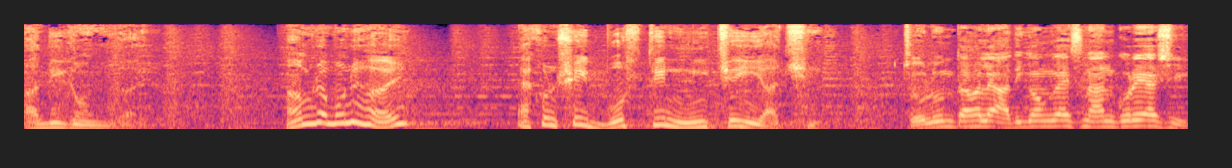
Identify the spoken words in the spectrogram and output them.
আদিগঙ্গায়। আমরা মনে হয় এখন সেই বস্তির নিচেই আছি। চলুন তাহলে আদিগঙ্গায় স্নান করে আসি।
